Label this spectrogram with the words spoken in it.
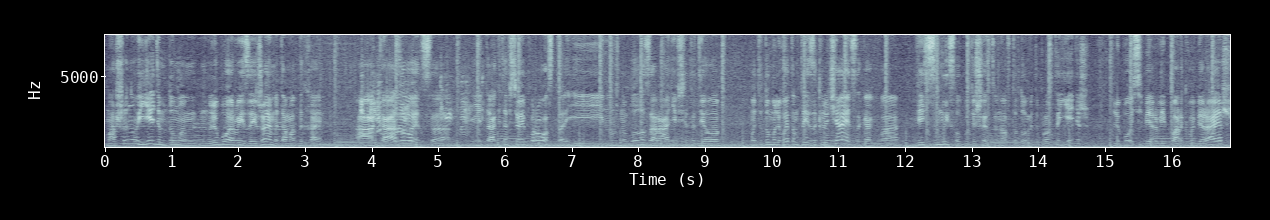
машину и едем, думаем, в любой РВ заезжаем и там отдыхаем. А оказывается, не так-то все и просто. И нужно было заранее все это дело... Мы-то думали, в этом-то и заключается как бы весь смысл путешествия на автодоме. Ты просто едешь, любой себе RV-парк выбираешь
